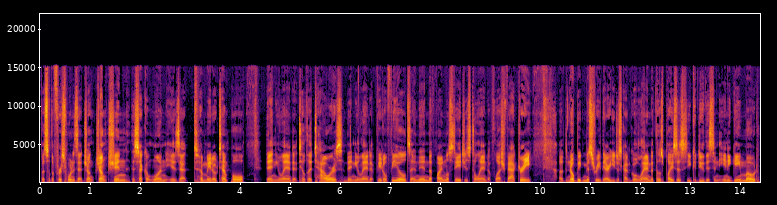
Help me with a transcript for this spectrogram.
But so the first one is at Junk Junction, the second one is at Tomato Temple, then you land at Tilted Towers, then you land at Fatal Fields, and then the final stage is to land at Flush Factory. Uh, no big mystery there. You just got to go land at those places. You could do this in any game mode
